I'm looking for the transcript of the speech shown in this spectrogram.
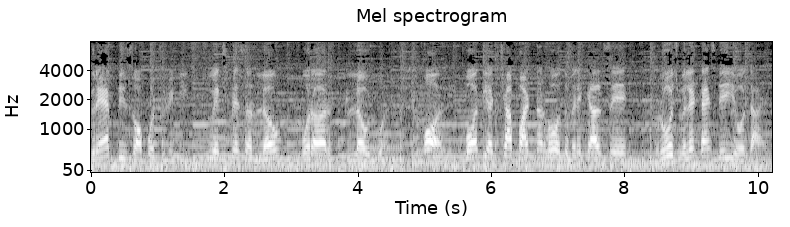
grab this opportunity to express our love for our loved ones. और बहुत ही अच्छा पार्टनर हो तो मेरे ख्याल से रोज वेलेंटाइंस डे ही होता है।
